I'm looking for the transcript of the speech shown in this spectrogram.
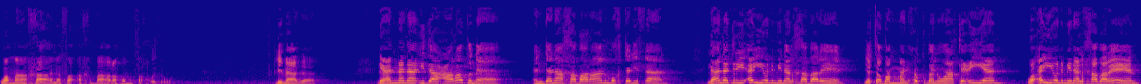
وما خالف أخبارهم فخذوه. لماذا؟ لأننا إذا عرضنا عندنا خبران مختلفان. لا ندري أي من الخبرين يتضمن حكما واقعيا وأي من الخبرين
